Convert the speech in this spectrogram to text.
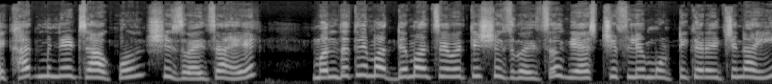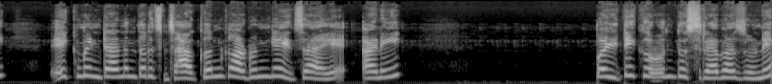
एखाद मिनिट झाकून शिजवायचं आहे. मंद ते मध्यम आचेवरती शिजवायचं. गॅसची फ्लेम मोठी करायची नाही. एक मिनिटानंतर झाकण काढून घ्यायचं आहे आणि पलटी करून दुसऱ्या बाजूने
